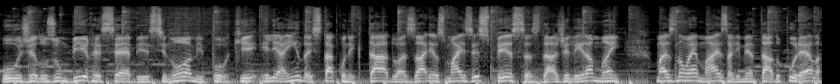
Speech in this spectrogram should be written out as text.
O gelo zumbi recebe esse nome porque ele ainda está conectado às áreas mais espessas da geleira mãe, mas não é mais alimentado por ela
